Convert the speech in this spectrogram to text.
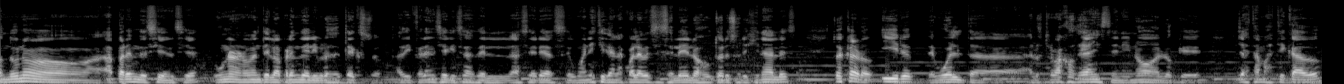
Cuando uno aprende ciencia, uno normalmente lo aprende de libros de texto, a diferencia quizás de las áreas humanísticas en las cuales a veces se lee los autores originales. Entonces, claro, ir de vuelta a los trabajos de Einstein y no a lo que ya está masticado,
